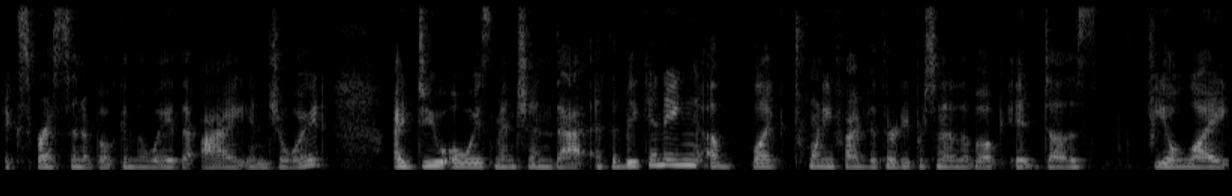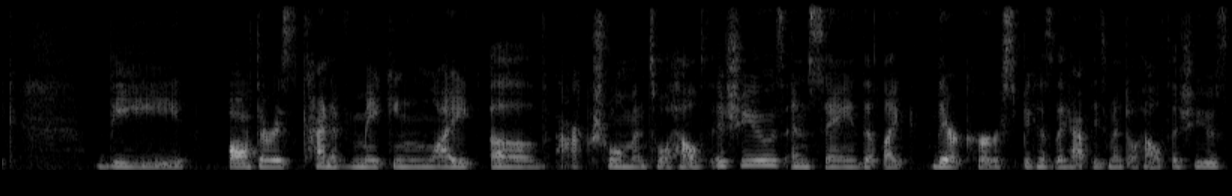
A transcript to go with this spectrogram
expressed in a book in the way that I enjoyed. I do always mention that at the beginning of like 25 to 30% of the book, it does feel like the author is kind of making light of actual mental health issues and saying that like they're cursed because they have these mental health issues.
